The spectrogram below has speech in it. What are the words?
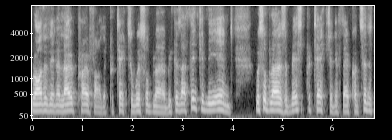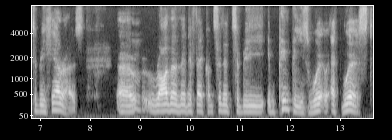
rather than a low profile that protects a whistleblower. Because I think in the end, whistleblowers are best protected if they're considered to be heroes mm. rather than if they're considered to be impimpies at worst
